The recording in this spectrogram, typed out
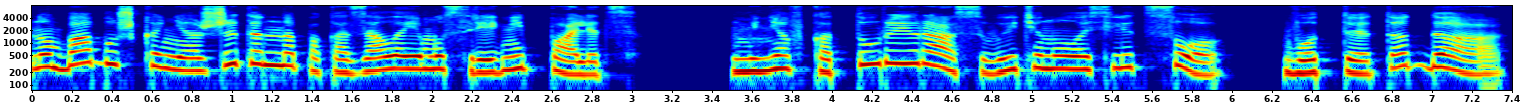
но бабушка неожиданно показала ему средний палец. У меня в который раз вытянулось лицо. Вот это да!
